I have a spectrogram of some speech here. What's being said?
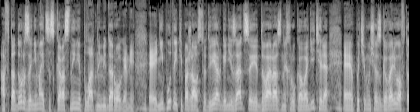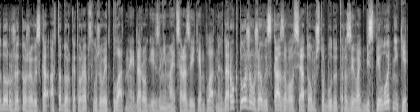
Автодор занимается скоростными платными дорогами. Э, не путайте, пожалуйста, две организации, два разных руководителя. Э, почему сейчас говорю, Автодор уже тоже, выска... Автодор, который обслуживает платные дороги и занимается развитием платных дорог, тоже уже высказывался о том, что будут развивать беспилотники.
